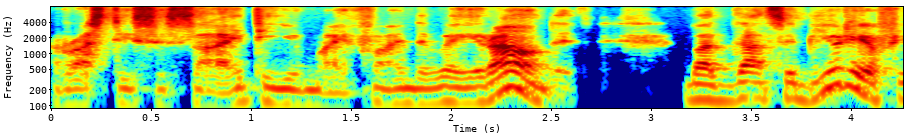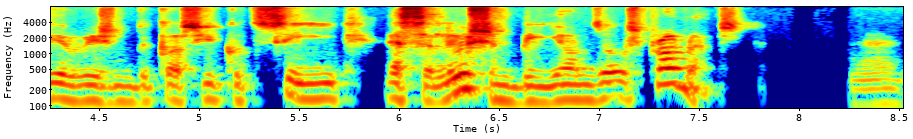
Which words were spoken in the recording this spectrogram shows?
rusty society, you might find a way around it. But that's the beauty of your vision because you could see a solution beyond those problems. Mm.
